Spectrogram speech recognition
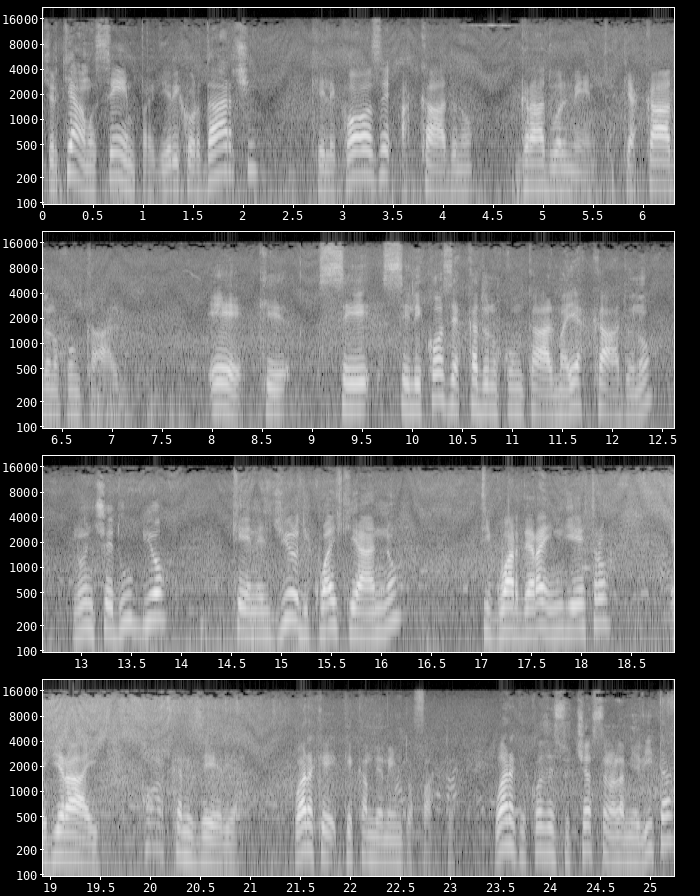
Cerchiamo sempre di ricordarci che le cose accadono gradualmente, che accadono con calma e che se, se, le cose accadono con calma e accadono, non c'è dubbio che nel giro di qualche anno ti guarderai indietro e dirai porca miseria, guarda che, che cambiamento ho fatto, guarda che cosa è successo nella mia vita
